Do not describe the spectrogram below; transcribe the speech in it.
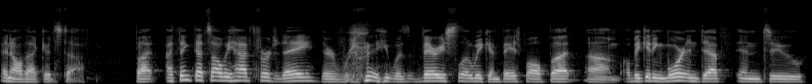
and all that good stuff. But I think that's all we have for today. There really was a very slow week in baseball, but um, I'll be getting more in depth into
